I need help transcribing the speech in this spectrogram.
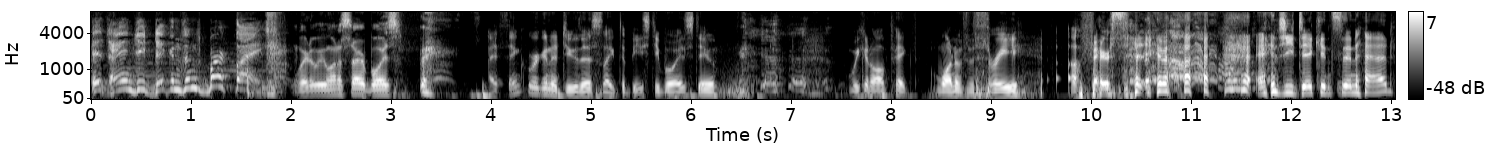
It's Angie Dickinson's birthday. Where do we want to start, boys? I think we're gonna do this like the Beastie Boys do. we can all pick one of the three affairs that Angie Dickinson had.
